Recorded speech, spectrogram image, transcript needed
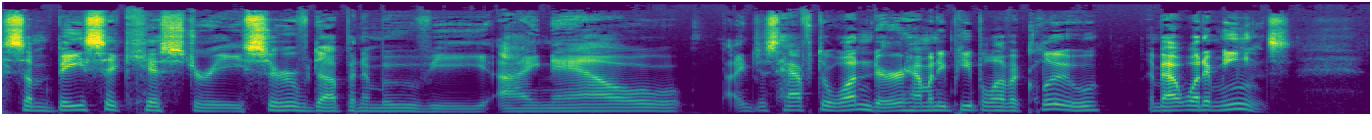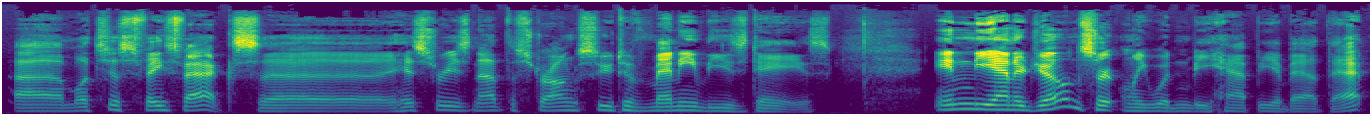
some basic history served up in a movie, I now I just have to wonder how many people have a clue about what it means. Um, let's just face facts. Uh, history is not the strong suit of many these days. Indiana Jones certainly wouldn't be happy about that,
